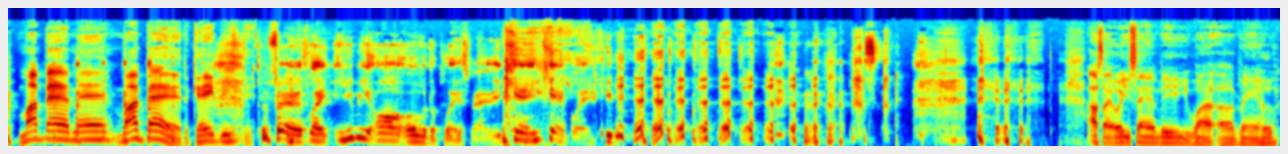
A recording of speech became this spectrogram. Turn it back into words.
My bad, man. My bad. Okay, These- To be fair, it's like you be all over the place, man. You can't you can't blame people. I was like, "What are you saying, V? You want to uh, bring in who?"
